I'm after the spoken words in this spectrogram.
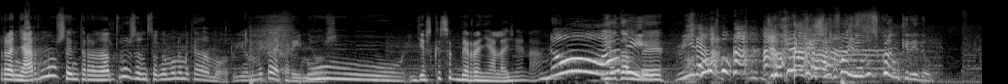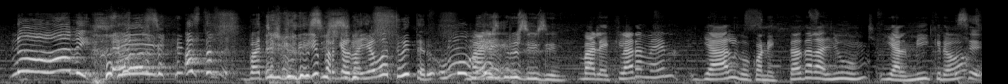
renyar-nos entre nosaltres, ens donem una mica d'amor i una mica de carinyos. Uh, jo és que sóc de renyar la gent, eh? No, Jo avi! també. Mira! Jo crec que això fa llums quan crido. No, avi! Veus? Vaig a un vídeo perquè el veieu a Twitter. Un moment. És grossíssim. Vale, clarament hi ha algo connectat a la llum i al micro Sí.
